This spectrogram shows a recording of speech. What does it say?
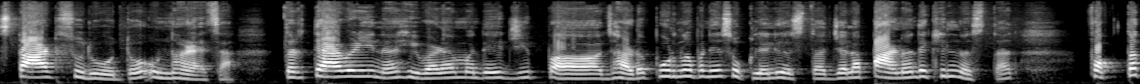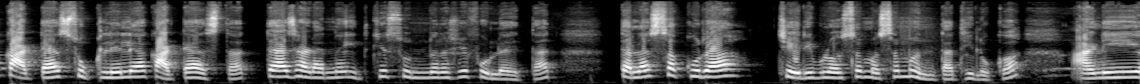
स्टार्ट सुरू होतो उन्हाळ्याचा. तर त्यावेळी ना हिवाळ्यामध्ये जी पा झाडं पूर्णपणे सुकलेली असतात ज्याला पानं देखील नसतात फक्त काट्या सुकलेल्या काट्या असतात त्या झाडांना इतकी सुंदर अशी फुलं येतात. त्याला सकुरा चेरी ब्लॉसम असं म्हणतात ही लोक. आणि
